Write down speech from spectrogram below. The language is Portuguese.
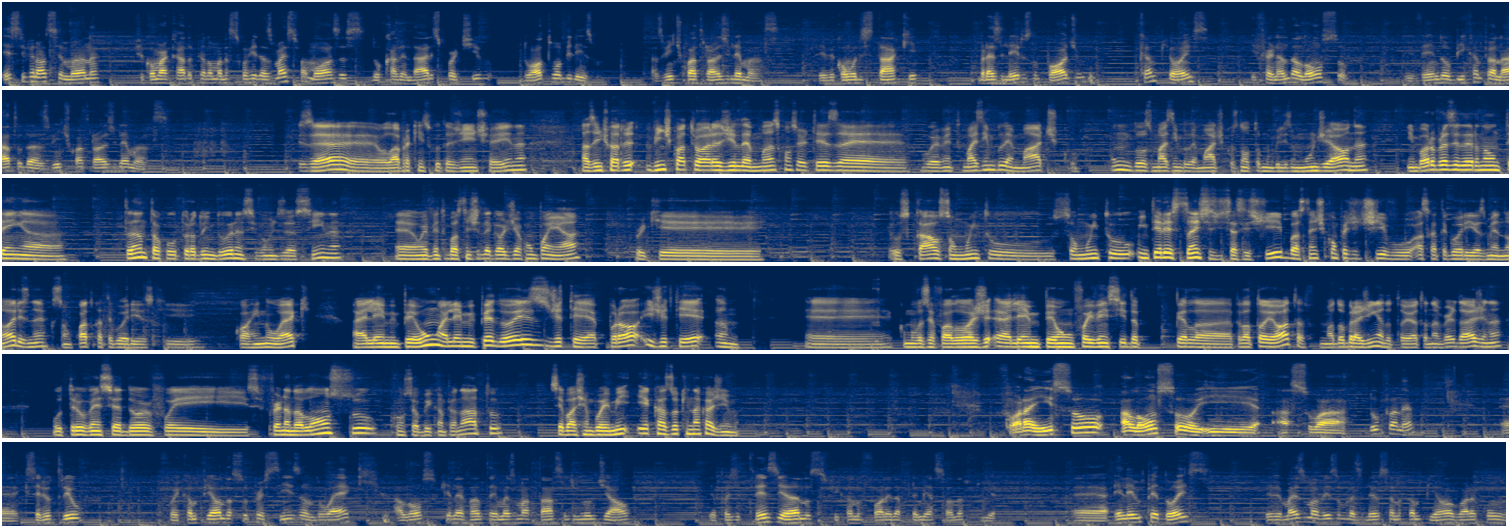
Esse final de semana ficou marcado pela uma das corridas mais famosas do calendário esportivo do automobilismo, as 24 horas de Le Mans. Teve como destaque brasileiros no pódio, campeões e Fernando Alonso vivendo o bicampeonato das 24 horas de Le Mans. Pois é, olá para quem escuta a gente aí, né? As 24, 24 horas de Le Mans com certeza é o evento mais emblemático, um dos mais emblemáticos no automobilismo mundial, né? Embora o brasileiro não tenha tanto a cultura do endurance, vamos dizer assim, né? É um evento bastante legal de acompanhar, porque os carros são muito, são muito interessantes de se assistir, bastante competitivo as categorias menores, né? Que são quatro categorias que correm no WEC: a LMP1, a LMP2, GTE Pro e GTE AM. É, como você falou, a LMP1 foi vencida pela, pela Toyota, uma dobradinha da Toyota, na verdade, né? O trio vencedor foi Fernando Alonso, com seu bicampeonato, Sebastian Buemi e Kazuki Nakajima. Fora isso, Alonso e a sua dupla, né? É, que seria o trio, foi campeão da Super Season do WEC. Alonso que levanta aí mais uma taça de Mundial depois de 13 anos ficando fora da premiação da FIA. É, LMP2 teve mais uma vez um brasileiro sendo campeão agora com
